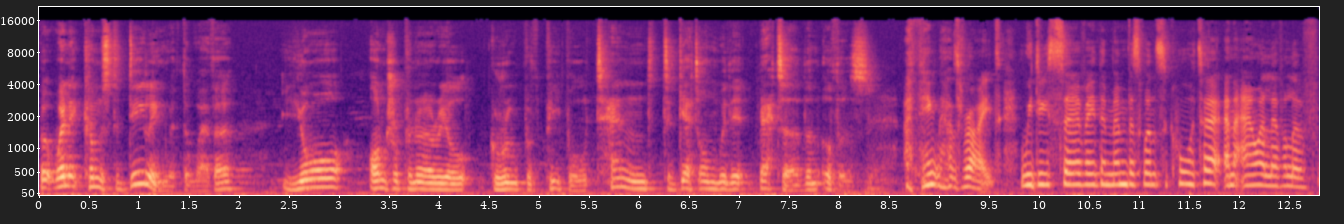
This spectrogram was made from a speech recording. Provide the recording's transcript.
but when it comes to dealing with the weather, your entrepreneurial group of people tend to get on with it better than others. I think that's right. We do survey the members once a quarter, and our level of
